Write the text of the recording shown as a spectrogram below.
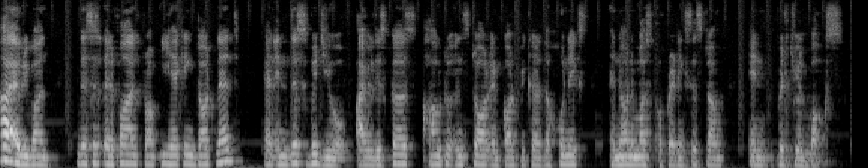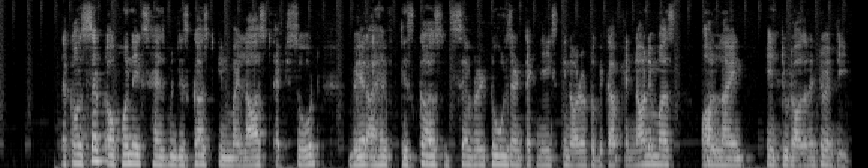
Hi everyone, this is Irfan from ehacking.net and in this video I will discuss how to install and configure the Whonix anonymous operating system in VirtualBox. The concept of Whonix has been discussed in my last episode where I have discussed several tools and techniques in order to become anonymous online in 2020.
